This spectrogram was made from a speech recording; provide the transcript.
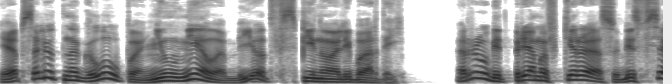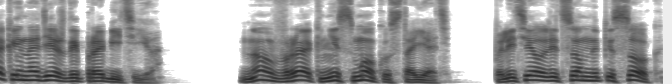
и абсолютно глупо, неумело бьет в спину алибардой. Рубит прямо в керасу, без всякой надежды пробить ее. Но враг не смог устоять. Полетел лицом на песок,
